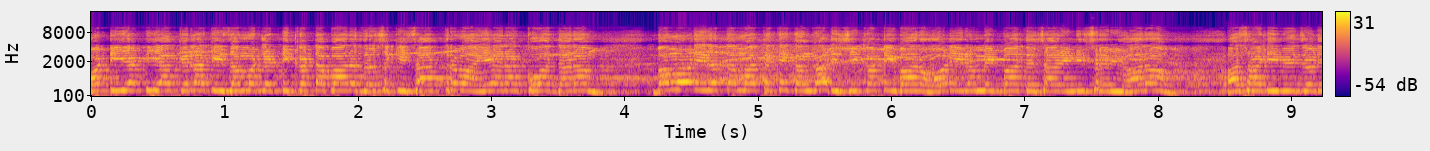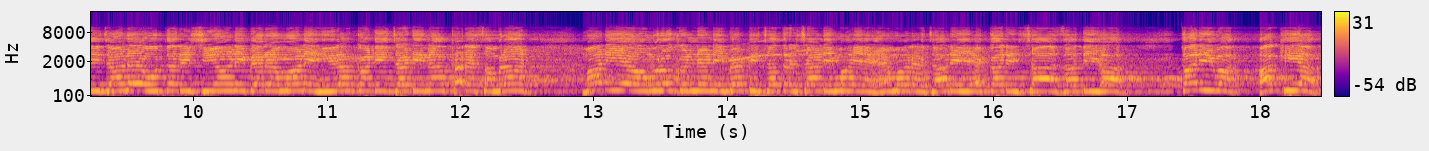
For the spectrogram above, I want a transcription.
નામ પટી અટિયા કેરાકી જમટટી કટા બાર દર્શકી શાસ્ત્રવા હે રાખવા ધરમ બમોડી રત માત કે ગંગાડી શિકટી બાર હોડી રમી બાદ સારી નીચેરી હરમ અષાઢી વીજળી જાણે ઉતરી સિયાણી બેરે માણે હીરા કડી જાડી ના કરે સમ્રાટ મારી એ અમૃ કન્યાની બેટી છત્ર સાડી માએ હે મારે જારી હે કરી સા સદી હાથ તારી વાત આખિયા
